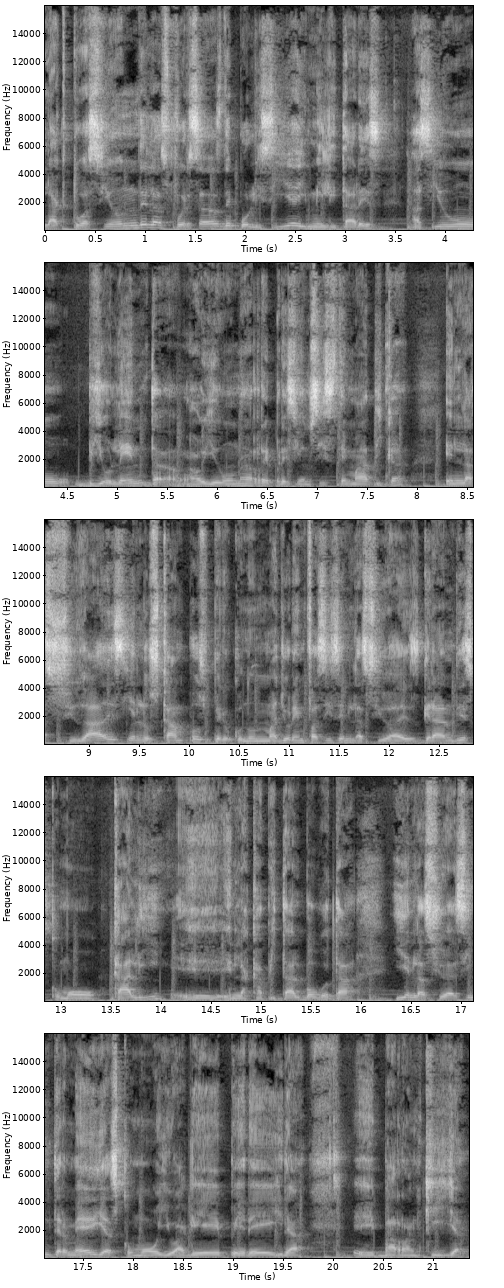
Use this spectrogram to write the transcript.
La actuación de las fuerzas de policía y militares ha sido violenta, ha habido una represión sistemática en las ciudades y en los campos, pero con un mayor énfasis en las ciudades grandes como Cali, eh, en la capital Bogotá, y en las ciudades intermedias como Ibagué, Pereira, eh, Barranquilla.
